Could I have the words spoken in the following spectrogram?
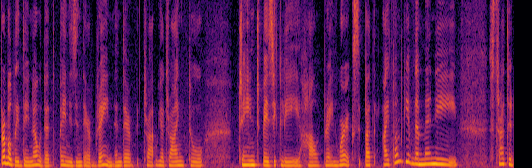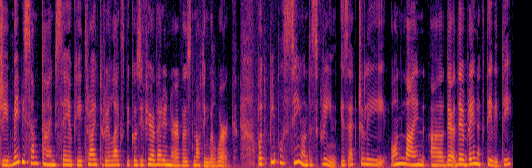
probably they know that pain is in their brain, and they're try- we are trying to change basically how brain works. But I don't give them any strategy. Maybe sometimes say, okay, try to relax because if you're very nervous, nothing will work. What people see on the screen is actually online uh, their their brain activity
